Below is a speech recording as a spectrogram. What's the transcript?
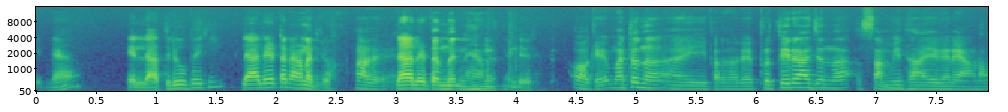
പിന്നെ എല്ലാത്തിലും ഉപരി ലാലേട്ടനാണല്ലോ ലാലേട്ടൻ തന്നെയാണ് എന്റെ ഒരു ഓക്കെ മറ്റൊന്ന് ഈ പറഞ്ഞ പോലെ പൃഥ്വിരാജ് എന്ന സംവിധായകനെയാണോ?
